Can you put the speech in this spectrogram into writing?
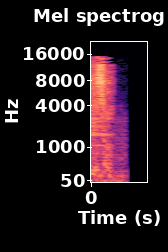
切るぞ。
